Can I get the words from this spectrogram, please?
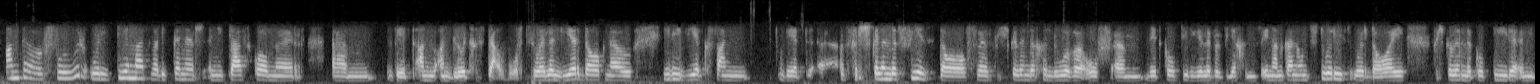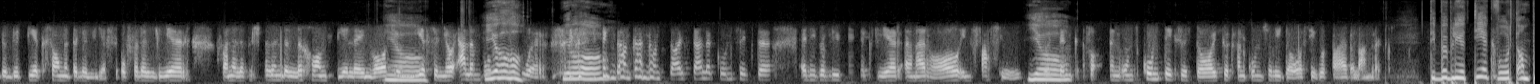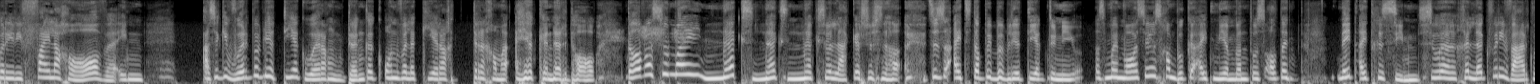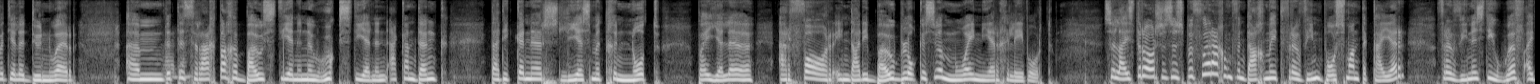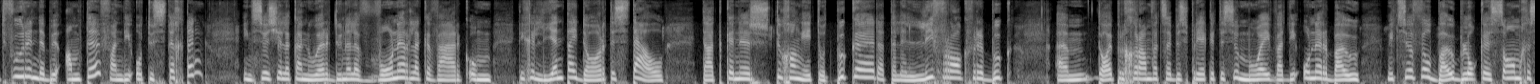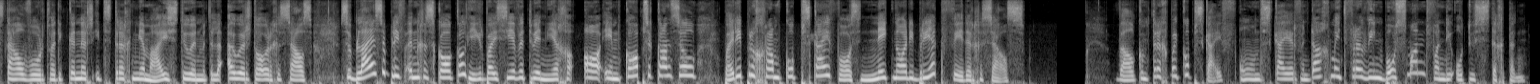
aan te voer oor die temas wat die kinders in die klaskamer ehm um, weet aan aan blootgestel word. So hulle leer dalk nou hierdie week van weet uh, verskillende feesdae vir verskillende gelowe of ehm um, weet kulturele bewegings en dan kan ons stories oor daai verskillende kulture in die biblioteek saam met hulle lees of hulle leer van hulle verskillende liggaamsdele en waar ja. lees in jou elmboog ja. hoor. Ja. en dan kan ons daai stelle konsepte in die biblioteek weer um, herhaal en vaslê. Ja. So, ek dink in ons konteks is daai soort van konsolidasie ook baie belangrik. Die biblioteek word amper hierdie veilige hawe en as ek die woord biblioteek hoor, dan dink ek onwillekeurig terug aan my eie kinderdae. Daar was vir my niks niks niks so lekker soos na soos 'n uitstap by die biblioteek toe nie. As my ma sê ons gaan boeke uitneem want ons altyd net uitgesien. So geluk vir die werk wat julle doen, hoor. Ehm um, dit is regtig 'n bousteen en 'n hoeksteen en ek kan dink dat die kinders lees met genot by julle ervaar en dat die boublokke so mooi neergelê word. So luisteraars, ons is bevoorreg om vandag met vrou Wien Bosman te kuier. Vrou Wien is die hoofuitvoerende beampte van die Otto Stichting en soos julle kan hoor, doen hulle wonderlike werk om die geleentheid daar te stel dat kinders toegang het tot boeke, dat hulle lief raak vir 'n boek Ehm um, daai program wat sy bespreek het is so mooi wat die onderbou met soveel boublokke saamgestel word wat die kinders iets terugneem huis toe en met hulle ouers daaroor gesels. So bly asseblief ingeskakel hier by 729 AM Kaapse Kansel by die program Kopskyf waar's net na die breek verder gesels. Welkom terug by Kopskyf. Ons kuier vandag met vrou Wien Bosman van die Otto Stichting.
